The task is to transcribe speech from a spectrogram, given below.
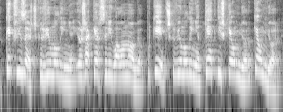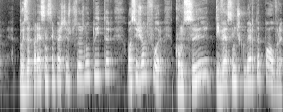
O que é que fizeste? Escrevi uma linha. Eu já quero ser igual ao Nobel. Porquê? Porque escrevi uma linha. Quem é que diz que é o melhor? O que é o melhor? Depois aparecem sempre estas pessoas no Twitter, ou seja onde for, como se tivessem descoberto a pólvora.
